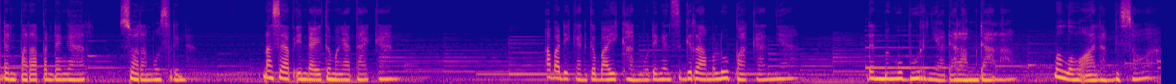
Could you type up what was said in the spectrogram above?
dan para pendengar suara muslim. Nasihat indah itu mengatakan, abadikan kebaikanmu dengan segera melupakannya dan menguburnya dalam-dalam. Wallahu alam bisawab.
